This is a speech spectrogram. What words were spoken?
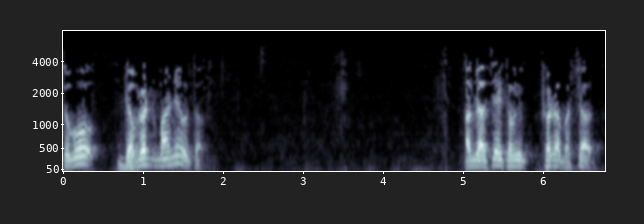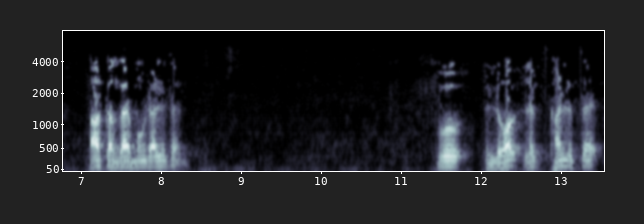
تو وہ ڈیولپڈ مائنڈ نہیں ہوتا۔ اب جاتے ہیں کبھی چھوٹا بچہ آگ کنگار منہ ڈال لیتا ہے۔ وہ لوہا کھانے لگتا ہے۔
